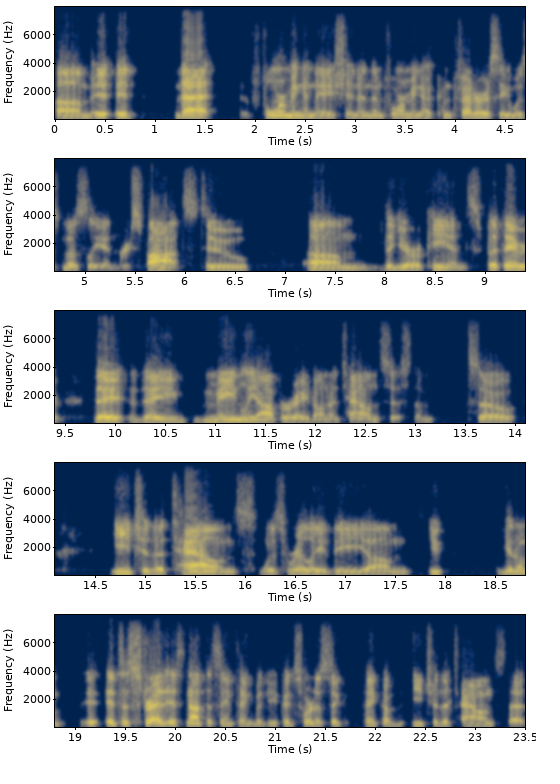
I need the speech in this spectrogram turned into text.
Um, it, it that forming a nation and then forming a confederacy was mostly in response to um, the Europeans, but they they they mainly operate on a town system. So each of the towns was really the um, you you know it, it's a stretch. It's not the same thing, but you could sort of think, think of each of the towns that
